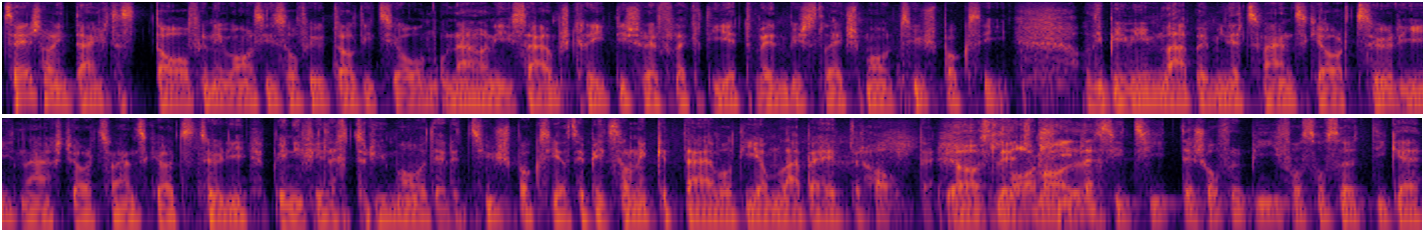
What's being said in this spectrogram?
Zuerst habe ich gedacht, das darf nicht wahr sein, so viel Tradition. Und dann habe ich selbstkritisch reflektiert, wann bist du das letzte Mal in Züspa gewesen? Und ich bin in meinem Leben, in meinen 20 Jahren Zürich, nächstes Jahr 20 Jahre Zürich, bin ich vielleicht dreimal in dieser Züspa gewesen. Also ich bin jetzt auch nicht der, der die am Leben hat erhalten. Ja, das letzte Mal. Wahrscheinlich sind die Zeiten schon vorbei von so solchen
